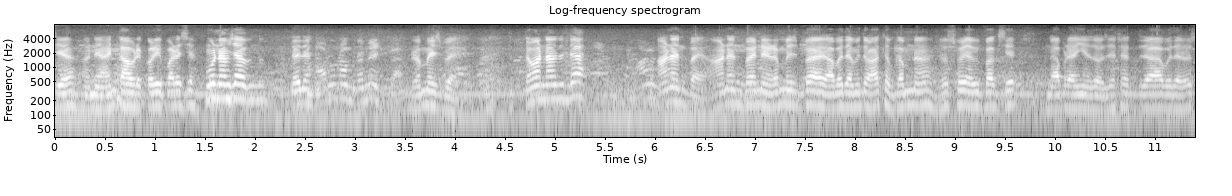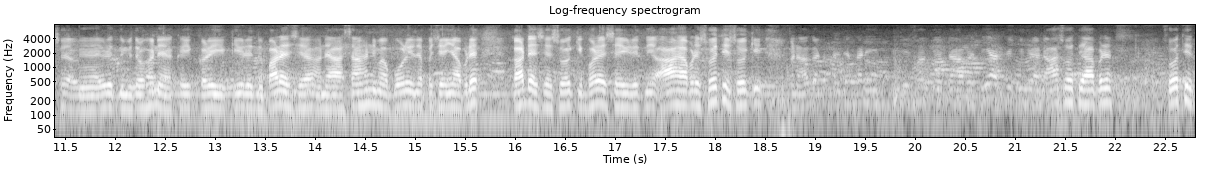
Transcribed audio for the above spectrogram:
છે અને ઇન્કમ આપણે કળી પાડે છે. શું નામ છે આપનું? દાદા? મારું નામ રમેશભાઈ. રમેશભાઈ. તમારું નામ દાદા? આનંદભાઈ. આનંદભાઈ. ને રમેશભાઈ આ બધા મિત્રો આથમ ગામના રસોઈયા વિભાગ છે અને આપણે અહીંયા તો જેઠા આ બધા રસોઈયા એવી રીતની મિત્રો છે ને કઈ કળી કેવી રીતનું પાડે છે અને આ સાહણીમાં બોળીને પછી અહીંયા આપણે કાઢે છે સોકી ભરે છે એવી રીતની. આ આપણે સોથી સોકી અને આગળ આ સોથી આપણે સોથી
